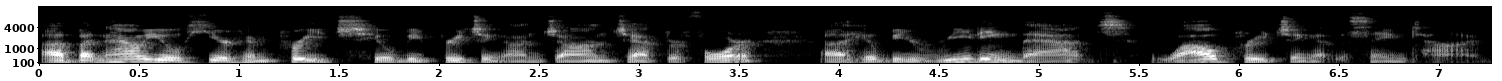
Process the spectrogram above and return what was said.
Uh, but now you'll hear him preach. He'll be preaching on John chapter 4. Uh, he'll be reading that while preaching at the same time.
